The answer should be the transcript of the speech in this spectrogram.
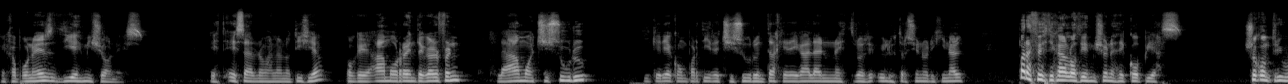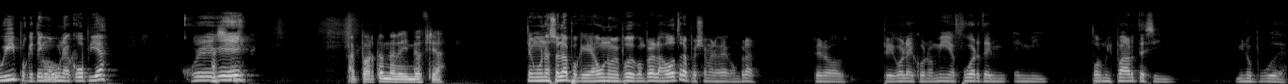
en japonés, 10 millones. Es- Esa es nomás la noticia, porque amo Rent a Girlfriend, la amo a Chizuru y quería compartir a Chizuru en traje de gala en una ilustración original para festejar los 10 millones de copias. Yo contribuí porque tengo Oh. una copia. Juegué. Aportando a la industria. tengo una sola porque aún no me puedo comprar las otras, pero ya me las voy a comprar. Pero pegó la economía fuerte en, en mi, por mis partes y, y no pude.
